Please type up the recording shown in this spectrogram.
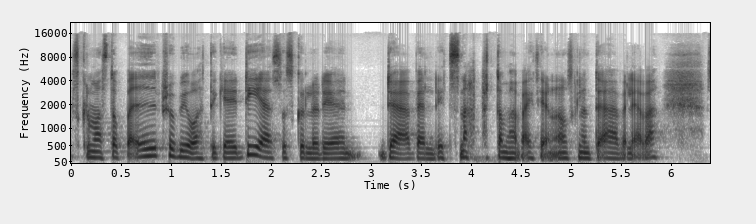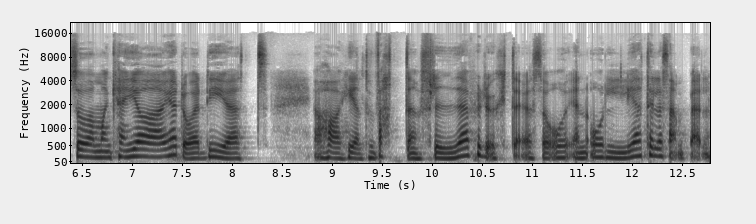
Skulle man stoppa i probiotika i det så skulle det dö väldigt snabbt, de här bakterierna. De skulle inte överleva. Så vad man kan göra då det är att ha helt vattenfria produkter. Alltså en olja till exempel.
